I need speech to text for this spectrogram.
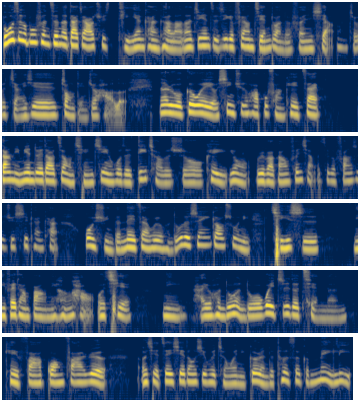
不过这个部分真的大家要去体验看看了。那今天只是一个非常简短的分享，就讲一些重点就好了。那如果各位有兴趣的话，不妨可以在当你面对到这种情境或者低潮的时候，可以用 Riva 刚刚分享的这个方式去试看看，或许你的内在会有很多的声音告诉你，其实。你非常棒，你很好，而且你还有很多很多未知的潜能，可以发光发热，而且这些东西会成为你个人的特色跟魅力，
